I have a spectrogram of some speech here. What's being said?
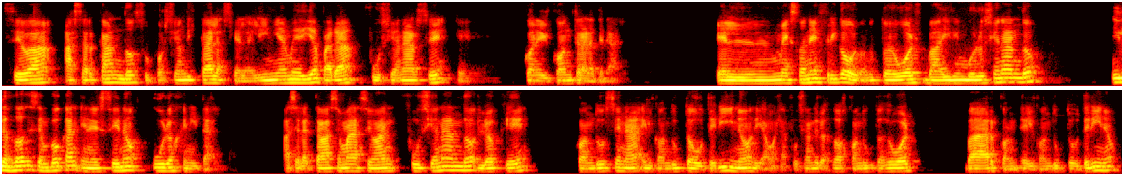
se va acercando su porción distal hacia la línea media para fusionarse eh, con el contralateral. El mesonéfrico o el conducto de Wolf va a ir involucionando y los dos desembocan en el seno urogenital hacia la octava semana se van fusionando, lo que conducen a el conducto uterino, digamos, la fusión de los dos conductos de Wolf va a dar con el conducto uterino.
